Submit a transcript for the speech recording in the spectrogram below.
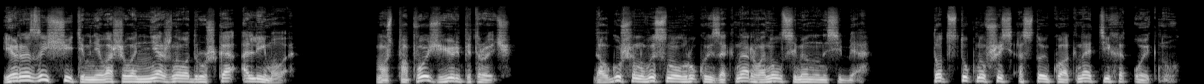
и разыщите мне вашего нежного дружка Алимова». «Может, попозже, Юрий Петрович?» Долгушин высунул руку из окна, рванул Семена на себя. Тот, стукнувшись о стойку окна, тихо ойкнул.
